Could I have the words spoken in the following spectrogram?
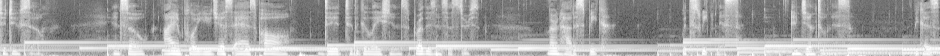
to do so. And so I implore you, just as Paul did to the Galatians, brothers and sisters, learn how to speak with sweetness and gentleness because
